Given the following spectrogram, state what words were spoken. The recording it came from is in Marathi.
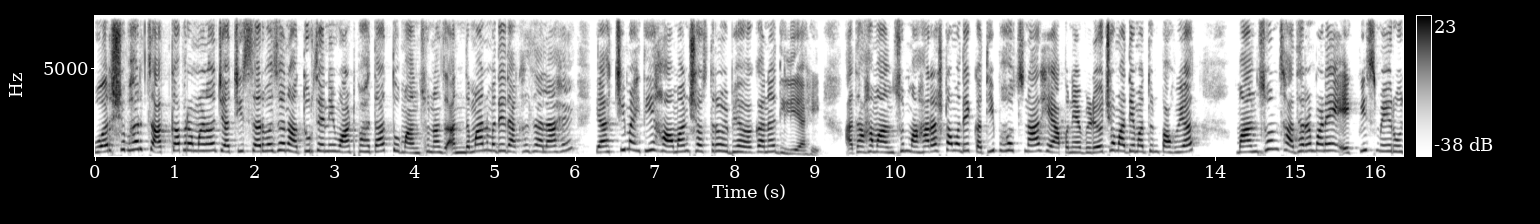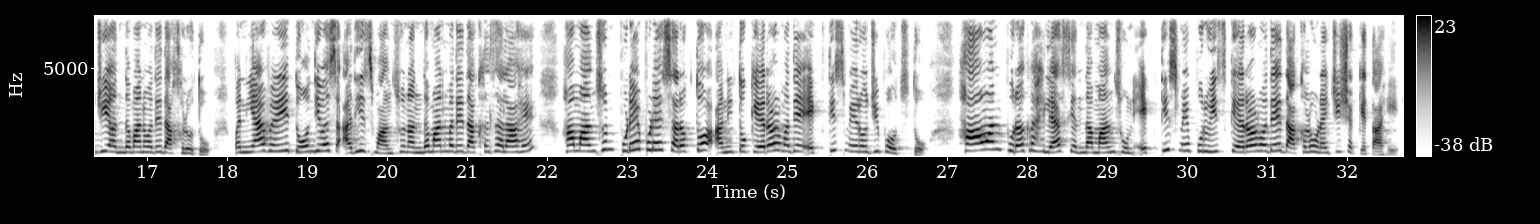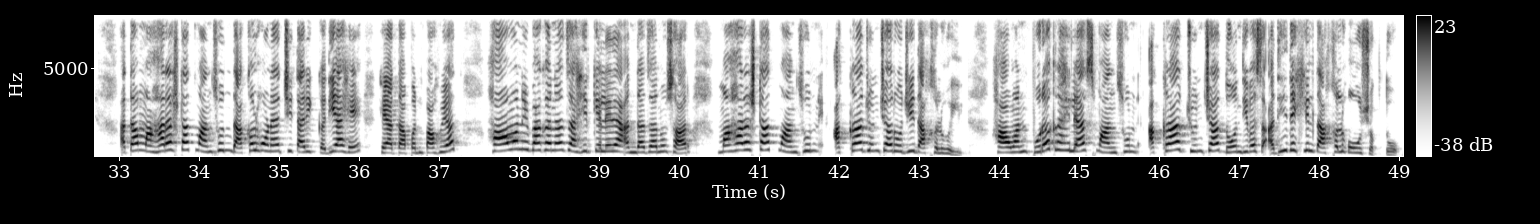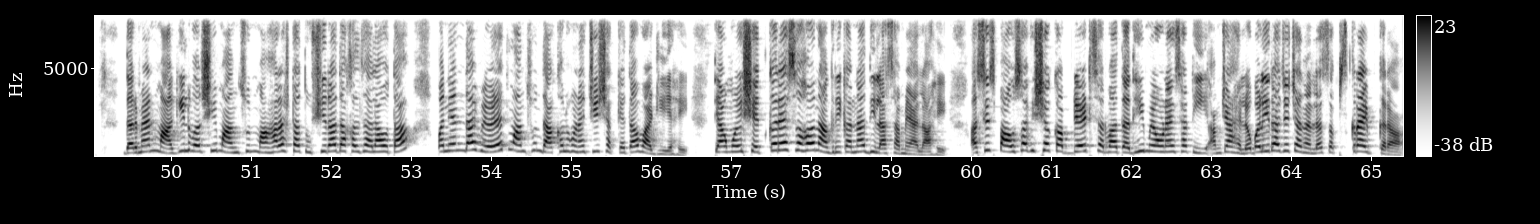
वर्षभर चातकाप्रमाणे ज्याची सर्वजण आतुरतेने वाट पाहतात तो मान्सून आज अंदमानमध्ये दाखल झाला आहे. याची माहिती हवामानशास्त्र विभागानं दिली आहे. आता हा मान्सून महाराष्ट्रामध्ये कधी पोहोचणार हे आपण या व्हिडिओच्या माध्यमातून पाहूयात. मान्सून साधारणपणे एकवीस मे रोजी अंदमानमध्ये दाखल होतो. पण यावेळी दोन दिवस आधीच मान्सून अंदमानमध्ये दाखल झाला आहे. हा मान्सून पुढे पुढे सरकतो आणि तो केरळमध्ये एकतीस मे रोजी पोहोचतो. हवामान पूरक राहिल्यास यंदा मान्सून एकतीस मे पूर्वीच केरळमध्ये दाखल होण्याची शक्यता आहे. आता महाराष्ट्रात मान्सून दाखल होण्याची तारीख कधी आहे हे आता आपण पाहूयात. हवामान विभागानं जाहीर केलेल्या अंदाजानुसार महाराष्ट्रात मान्सून अकरा जूनच्या रोजी दाखल होईल. हा हवामान पूरक राहिल्यास मान्सून अकरा जूनच्या दोन दिवस आधी देखील दाखल होऊ शकतो. दरम्यान मागील वर्षी मान्सून महाराष्ट्रात उशिरा दाखल झाला होता पण यंदा वेळेत मान्सून दाखल होण्याची शक्यता वाढली आहे. त्यामुळे शेतकऱ्यासह नागरिकांना दिलासा मिळाला आहे. असेच पावसाविषयक अपडेट सर्वात आधी मिळवण्यासाठी आमच्या हॅलो बळीराजा चॅनलला सबस्क्राईब करा.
